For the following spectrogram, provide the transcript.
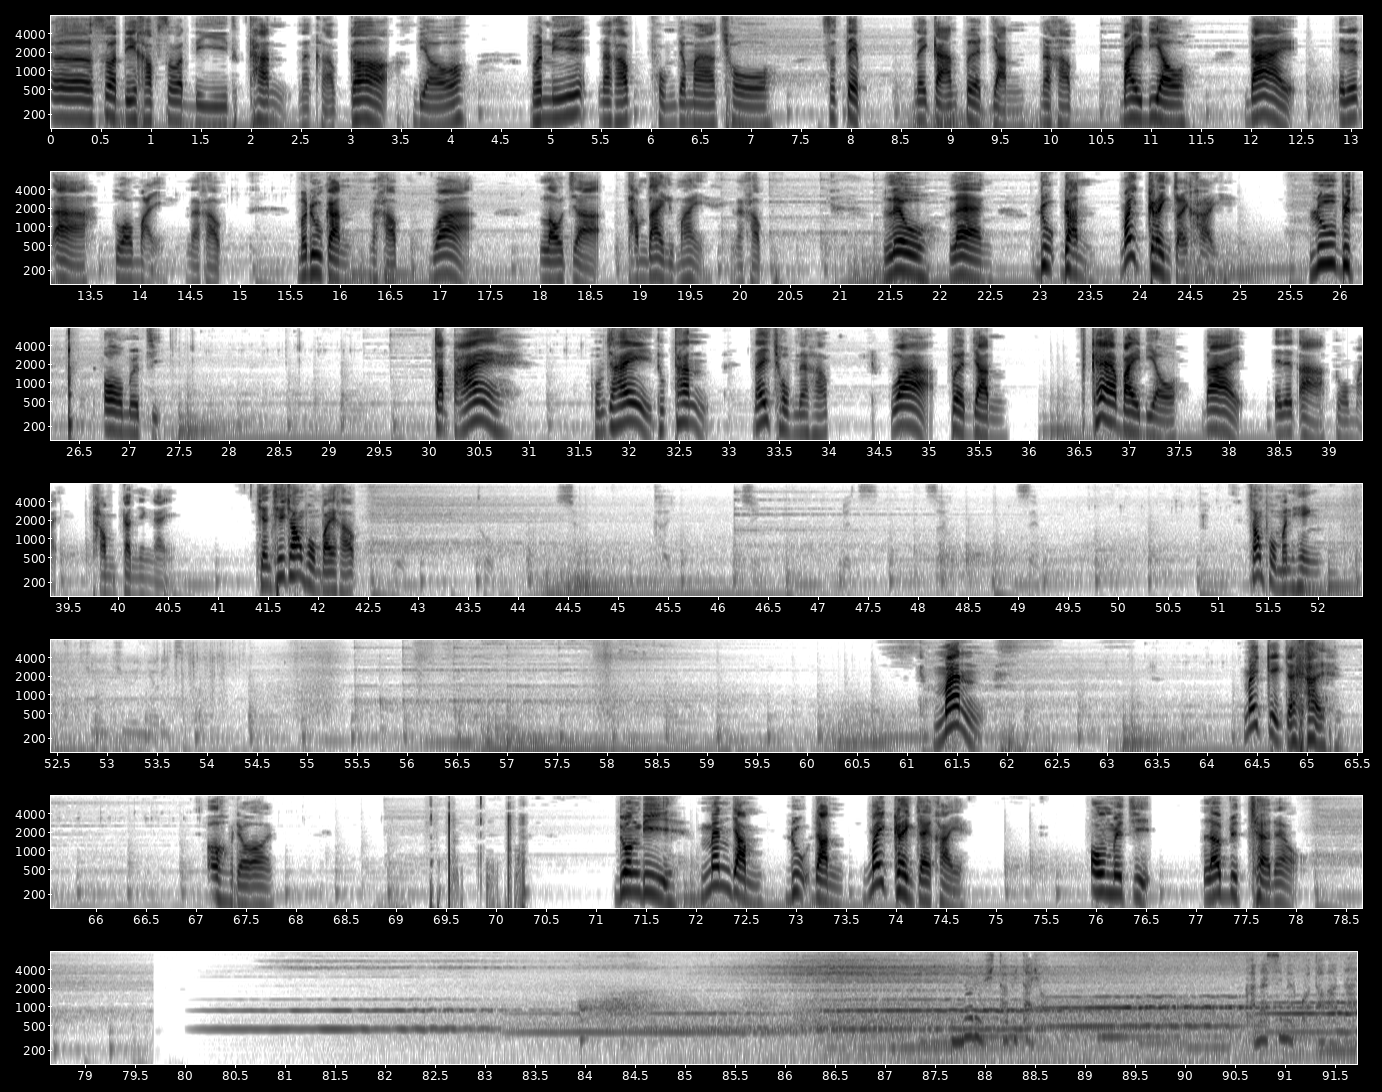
เออสวัสดีครับ สวัสดีทุกท่านนะครับ ก็เดี๋ยววันนี้นะครับ ผมจะมาโชว์สเต็ปในการเปิดยันนะครับ ใบเดียวได้ SSR ตัวใหม่นะครับ มาดูกันนะครับว่าเราจะทำได้หรือไม่นะครับ เร็วแรงดุดัน ไม่เกรงใจใครลูบิดโอเมจิ จัดไป ผมจะให้ทุกท่านได้ชมนะครับ ว่าเปิดยันแค่ใบเดียวได้ SSR ตัวใหม่ทำกันยังไง เขียนชื่อช่องผมไปครับ ช่องผมมันเฮง แม่น ไม่เก่งใจใคร โอ้ เดี๋ยวอ่อนดวงดี แม่นยำ ดุดัน ไม่เกรงใจใคร โอเมจิ และบิดชาแนล 祈る人々よ 悲しむことはない。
